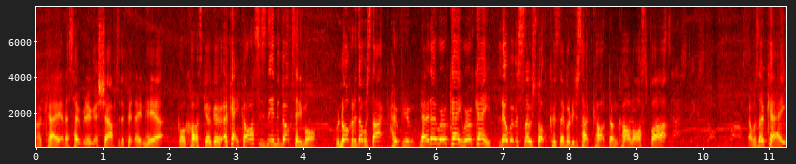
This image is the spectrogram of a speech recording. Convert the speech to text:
Okay, let's hope we don't get shafted the pit lane here. Go on, Carlos, go, go. Okay, Carlos isn't in the box anymore. We're not going to double stack. Hopefully, no, no, we're okay, we're okay. A little bit of a slow stop because they've only just had done Carlos, but that was okay.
